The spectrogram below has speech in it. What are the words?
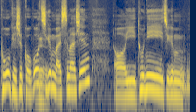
고 계실 거고 네. 지금 말씀하신 어, 이 돈이 지금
